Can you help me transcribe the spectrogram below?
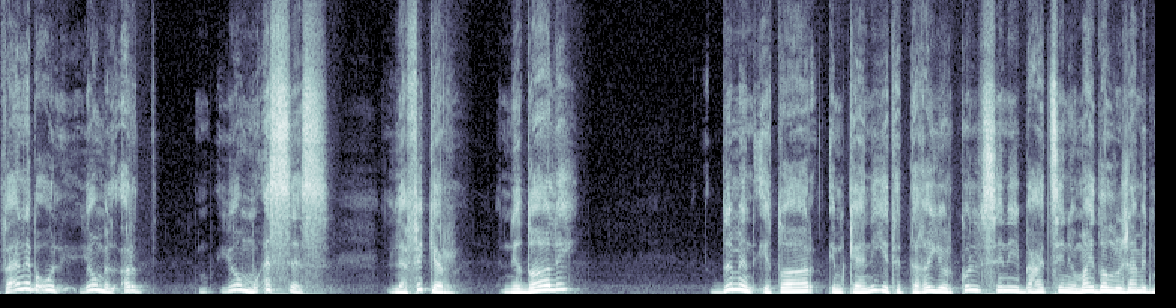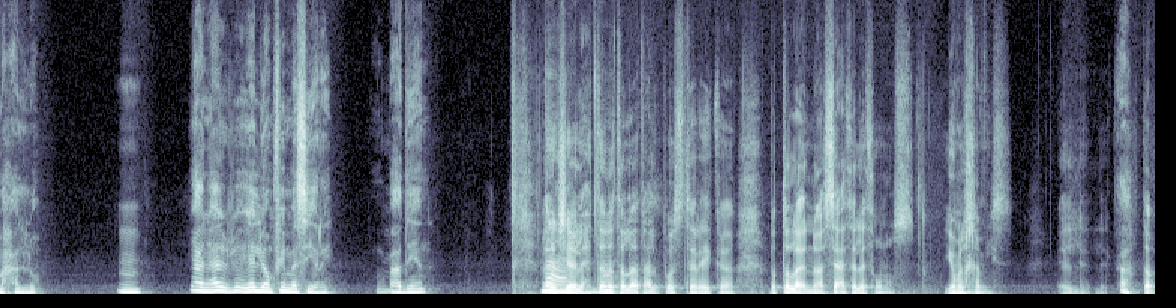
فأنا بقول يوم الأرض يوم مؤسس لفكر نضالي ضمن إطار إمكانية التغير كل سنة بعد سنة وما يضلوا جامد محله مم. يعني اليوم في مسيرة وبعدين هذا نعم. الشيء اللي حتى أنا. طلعت على البوستر هيك بطلع إنه على الساعة ثلاثة ونص يوم الخميس ال... آه. طب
